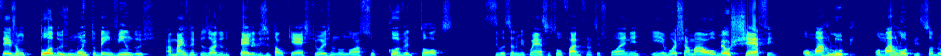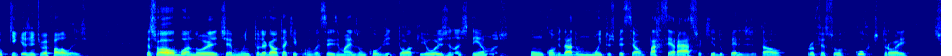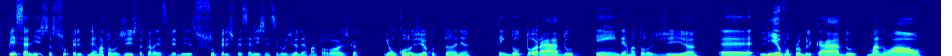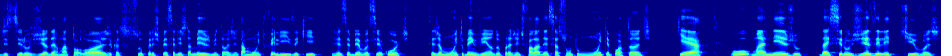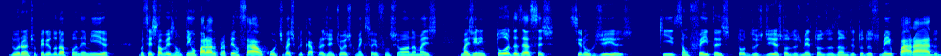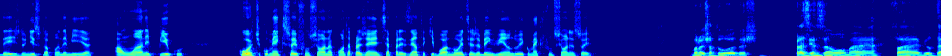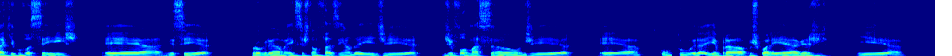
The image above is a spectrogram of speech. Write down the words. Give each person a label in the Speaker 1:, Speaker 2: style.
Speaker 1: Sejam todos muito bem-vindos a mais um episódio do Pele Digital Cast, hoje no nosso Covid Talks. Se você não me conhece, eu sou o Fábio Francescone e vou chamar o meu chefe, Omar Lupe. Omar Lupe, sobre o que, que a gente vai falar hoje?
Speaker 2: Pessoal, boa noite. É muito legal estar aqui com vocês em mais um Covid Talk. E hoje nós temos um convidado muito especial, um parceiraço aqui do Pele Digital, professor Kurt Troy especialista, super dermatologista pela SBD, super especialista em cirurgia dermatológica e oncologia cutânea, tem doutorado em dermatologia, é, livro publicado, manual de cirurgia dermatológica, super especialista mesmo. Então a gente está muito feliz aqui de receber você, Curte. Seja muito bem-vindo para a gente falar desse assunto muito importante que é o manejo das cirurgias eletivas durante o período da pandemia. Vocês talvez não tenham parado para pensar, o Kurt vai explicar para a gente hoje como é que isso aí funciona, mas imaginem todas essas cirurgias que são feitas todos os dias, todos os meses, todos os anos, e tudo isso meio parado desde o início da pandemia há um ano e pico. Kurt, como é que isso aí funciona? Conta para gente, se apresenta aqui, boa noite, seja bem-vindo e como é que funciona isso aí?
Speaker 3: Boa noite a todos. Prazerzão, Omar, Fábio, estar tá aqui com vocês é, nesse programa aí que vocês estão fazendo aí de, de informação, de é, cultura aí para os colegas. E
